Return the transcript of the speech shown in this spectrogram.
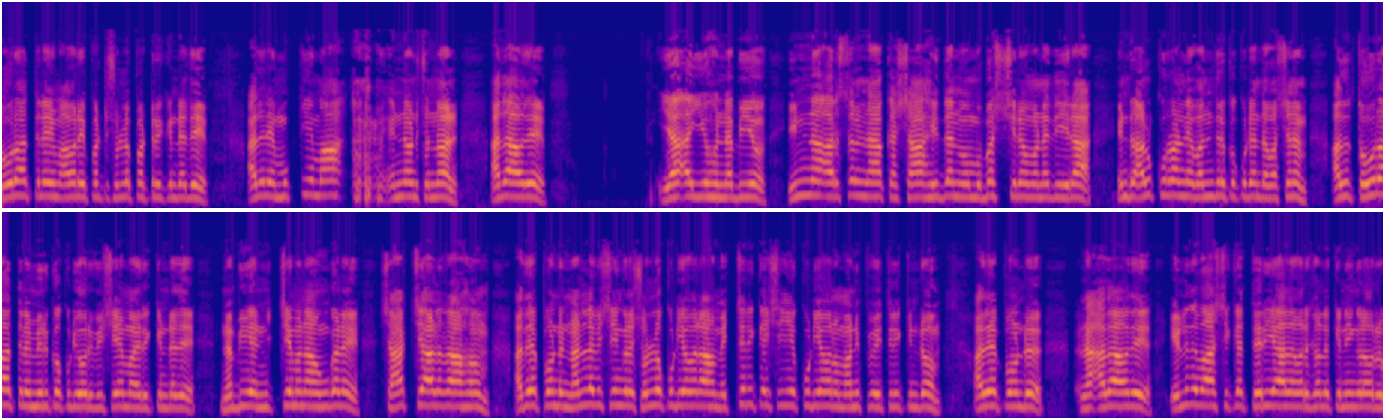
தௌராத்திலையும் அவரை பற்றி சொல்லப்பட்டிருக்கின்றது. அதிலே முக்கியமா என்னன்னு சொன்னால் அதாவது யா ஐயோ நபியோ இன்ன அரசல் நாக்க ஷாஹிதன் முபஷிரம் வனதீரா என்று அல் வந்திருக்கக்கூடிய அந்த வசனம் அது தௌராத்திலும் இருக்கக்கூடிய ஒரு விஷயமா இருக்கின்றது நபியை நிச்சயமா நான் உங்களை சாட்சியாளராகவும் அதே போன்று நல்ல விஷயங்களை சொல்லக்கூடியவராகவும் எச்சரிக்கை செய்யக்கூடியவரும் அனுப்பி வைத்திருக்கின்றோம் அதே போன்று அதாவது எழுத வாசிக்க தெரியாதவர்களுக்கு நீங்கள் ஒரு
